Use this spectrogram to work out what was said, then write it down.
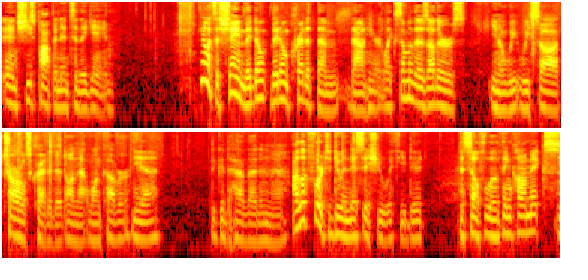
and she's popping into the game. You know it's a shame they don't they don't credit them down here like some of those others you know we, we saw charles credited on that one cover Yeah, be good to have that in there I look forward to doing this issue with you, dude. The self-loathing comics.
